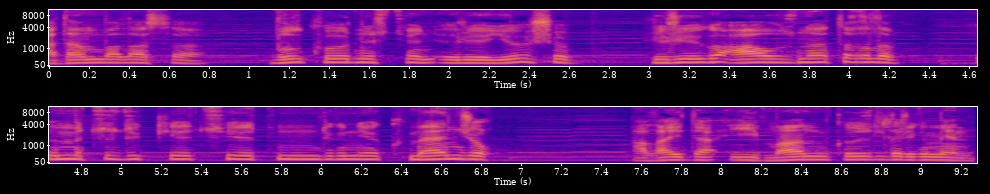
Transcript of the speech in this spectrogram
Адам баласы бұл көріністен үрейі ұшып жүрегі аузына тығылып үмітсіздікке түсетіндігіне күмән жоқ. Алайда иман көзілдірігімен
